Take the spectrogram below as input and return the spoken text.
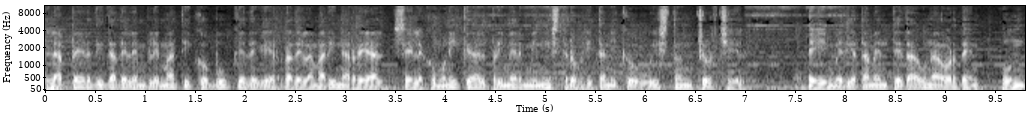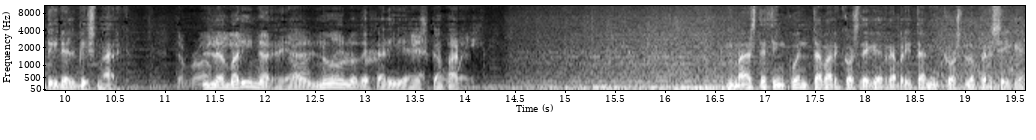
La pérdida del emblemático buque de guerra de la Marina Real se le comunica al primer ministro británico Winston Churchill e inmediatamente da una orden, hundir el Bismarck. La Marina Real no lo dejaría escapar. Más de 50 barcos de guerra británicos lo persiguen.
